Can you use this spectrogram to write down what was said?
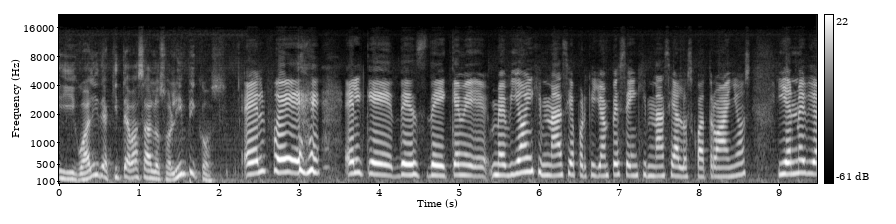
igual y de aquí te vas a los Olímpicos. Él fue el que desde que me, vio en gimnasia, porque yo empecé en gimnasia a los cuatro años, y él me vio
